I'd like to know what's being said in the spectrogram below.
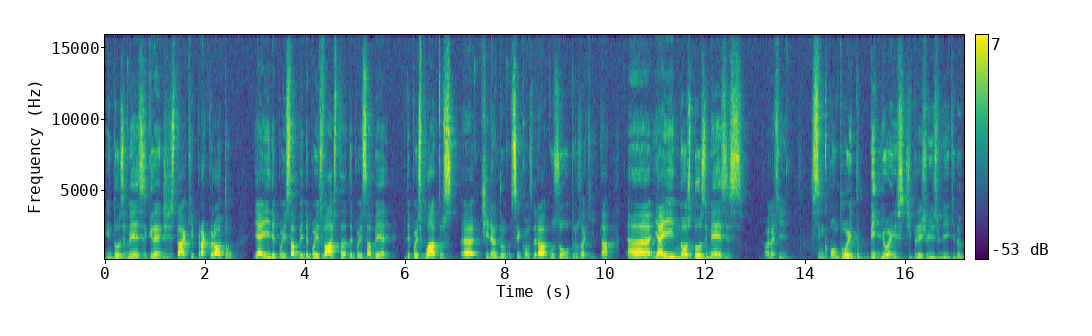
em 12 meses, grande destaque para Croton, e aí depois, saber, depois Vasta, depois Saber, depois Platos, uh, tirando sem considerar os outros aqui, tá? Uh, e aí nos 12 meses, olha aqui, 5,8 bilhões de prejuízo líquido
